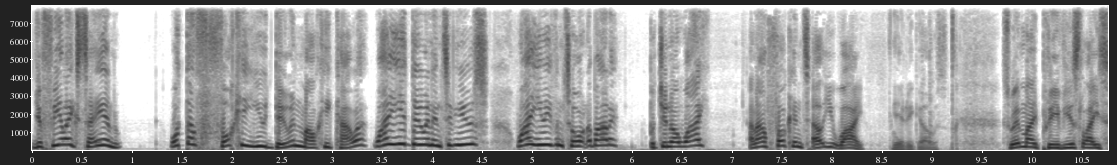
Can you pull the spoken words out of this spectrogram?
You feel like saying, "What the fuck are you doing, Malki Kawa? Why are you doing interviews? Why are you even talking about it?" But you know why? And I'll fucking tell you why. Here he goes. So in my previous life,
